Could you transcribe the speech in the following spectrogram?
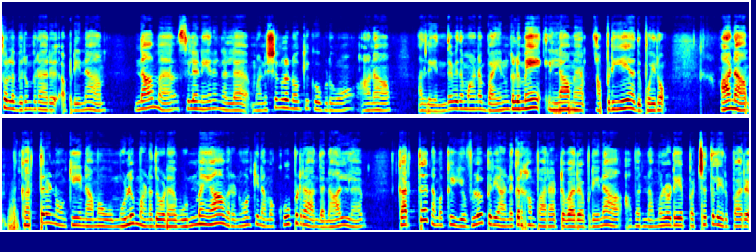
சொல்ல விரும்புகிறாரு அப்படின்னா நாம் சில நேரங்களில் மனுஷங்களை நோக்கி கூப்பிடுவோம். ஆனால் அதில் எந்த விதமான பயன்களுமே இல்லாமல் அப்படியே அது போயிடும் ஆனால் கர்த்தரை நோக்கி நாம் முழு மனதோட உண்மையாக அவரை நோக்கி நம்ம கூப்பிடுற அந்த நாளில் கர்த்தர் நமக்கு எவ்வளோ பெரிய அனுகிரகம் பாராட்டுவார் அப்படின்னா அவர் நம்மளுடைய பட்சத்தில் இருப்பார்.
